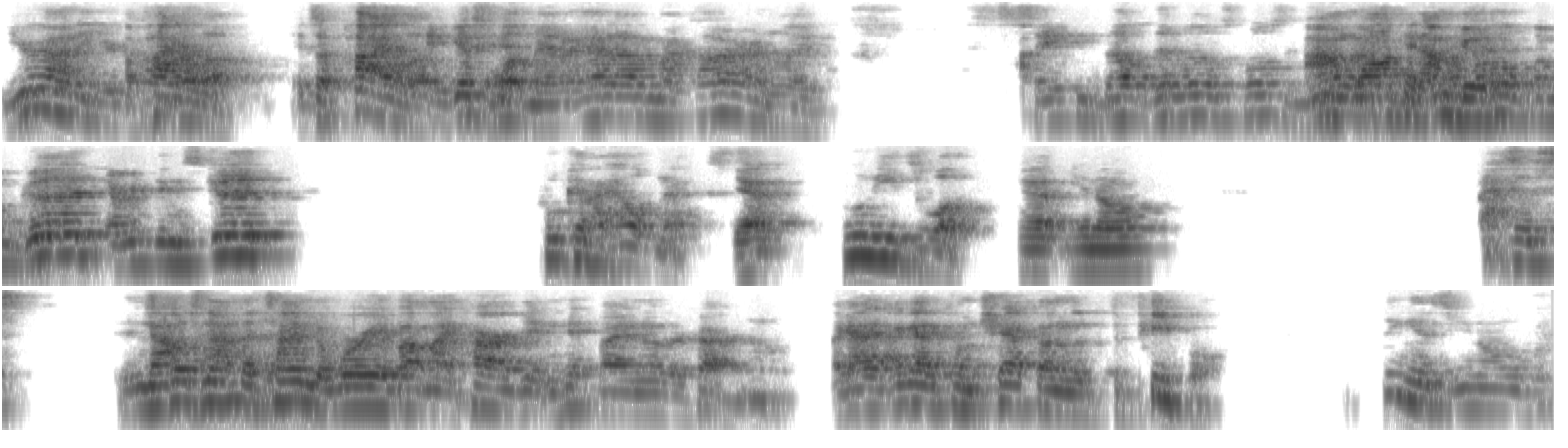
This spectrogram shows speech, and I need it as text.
you're out of your A car. pile up. It's a pile up. And guess what, man? I got out of my car and like safety belt did what it was supposed to do. I'm walking, I'm good. home, I'm good. Everything's good. Who can I help next? Yep. Who needs what? Yep. You know. I just Now's not the time to worry about my car getting hit by another car. Like I, I got to come check on the, the people. thing is, you know,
